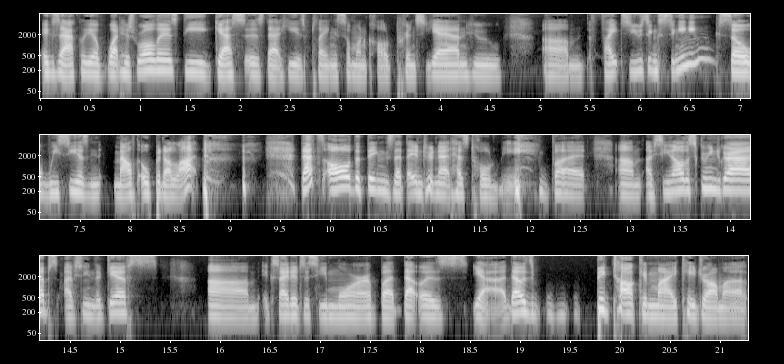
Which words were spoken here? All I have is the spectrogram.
exactly of what his role is. The guess is that he is playing someone called Prince Yan who um, fights using singing. So we see his mouth open a lot. That's all the things that the internet has told me. But um, I've seen all the screen grabs, I've seen the gifs. Um, excited to see more, but that was yeah, that was big talk in my K drama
